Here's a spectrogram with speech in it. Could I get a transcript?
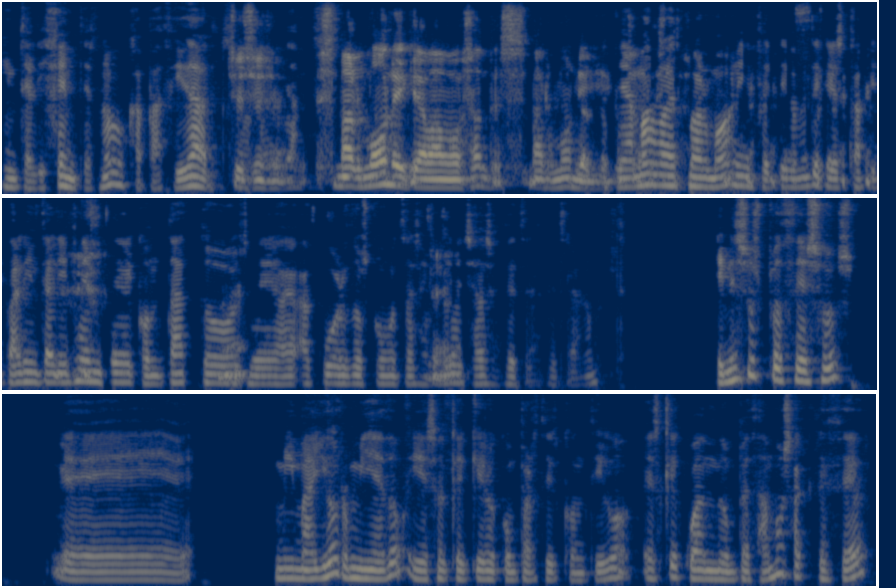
inteligentes, ¿no? Capacidades. Sí, sí, Smart Money que llamábamos antes, Smart Money. Lo que llamaba Smart Money, efectivamente, que es capital inteligente, contactos, eh, acuerdos con otras empresas, etcétera, etcétera, ¿no? En esos procesos, eh, mi mayor miedo, y es el que quiero compartir contigo, es que cuando empezamos a crecer,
